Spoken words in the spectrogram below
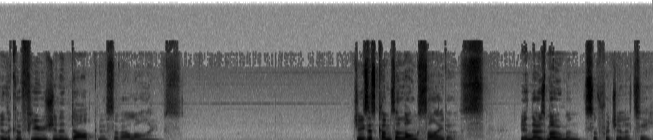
in the confusion and darkness of our lives. Jesus comes alongside us in those moments of fragility,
